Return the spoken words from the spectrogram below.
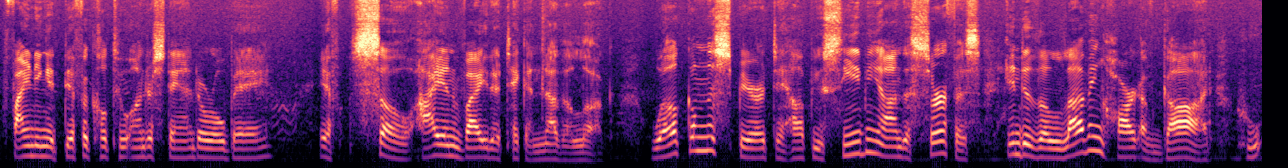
finding it difficult to understand or obey? If so, I invite you to take another look. Welcome the Spirit to help you see beyond the surface into the loving heart of God who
